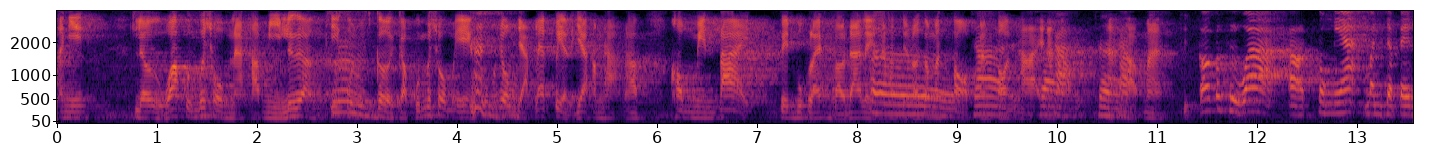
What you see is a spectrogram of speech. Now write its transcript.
อันนี้ หรือว่าคุณผู้ชมนะครับ มีเรื่องที่คุณอืมเกิดกับคุณผู้ชมเอง คุณผู้ชมอยากแลกเปลี่ยนหรืออยากคำถามนะครับ คอมเมนต์ใต้ Facebook ไลฟ์ของเราได้เลยนะครับเออเดี๋ยวเราจะมาตอบกันใช่ตอนท้ายนะใช่ใช่นะครับมาก็ก็คือว่าอ่าตรงเนี้ยมันจะเป็น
